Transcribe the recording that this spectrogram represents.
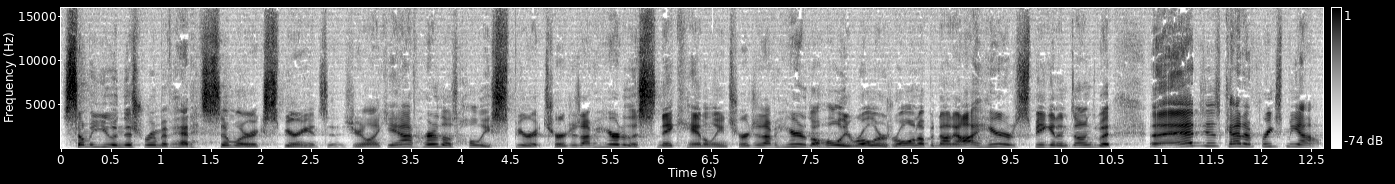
some of you in this room have had similar experiences. You're like, yeah, I've heard of those Holy Spirit churches. I've heard of the snake handling churches. I've heard of the holy rollers rolling up and down. I hear speaking in tongues, but uh, that just kind of freaks me out.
